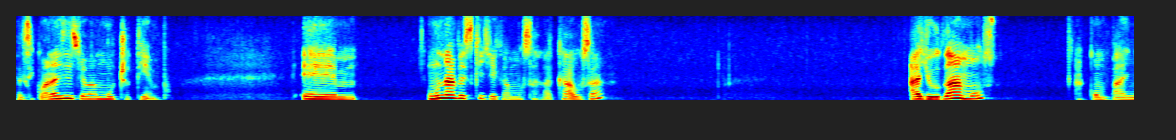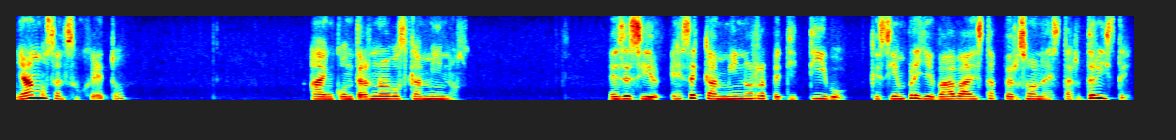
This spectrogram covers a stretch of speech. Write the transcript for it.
El psicoanálisis lleva mucho tiempo. Em, una vez que llegamos a la causa, ayudamos, acompañamos al sujeto a encontrar nuevos caminos. Es decir, ese camino repetitivo que siempre llevaba a esta persona a estar triste.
